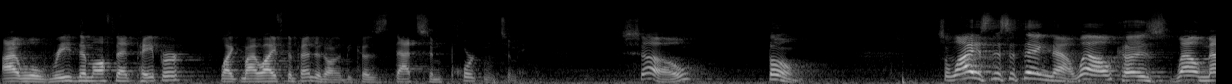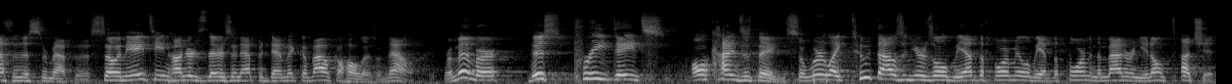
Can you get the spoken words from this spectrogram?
I will read them off that paper like my life depended on it because that's important to me. So, boom. So, why is this a thing now? Well, because, well, Methodists are Methodists. So, in the 1800s, there's an epidemic of alcoholism. Now, remember, this predates all kinds of things. So, we're like 2,000 years old. We have the formula, we have the form and the matter, and you don't touch it.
